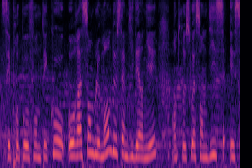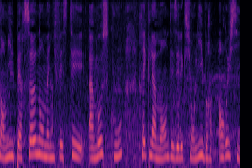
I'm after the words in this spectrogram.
Ces propos font écho au rassemblement de samedi dernier. Entre 70 et 100 000 personnes ont manifesté à Moscou, réclamant des élections libres en Russie.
